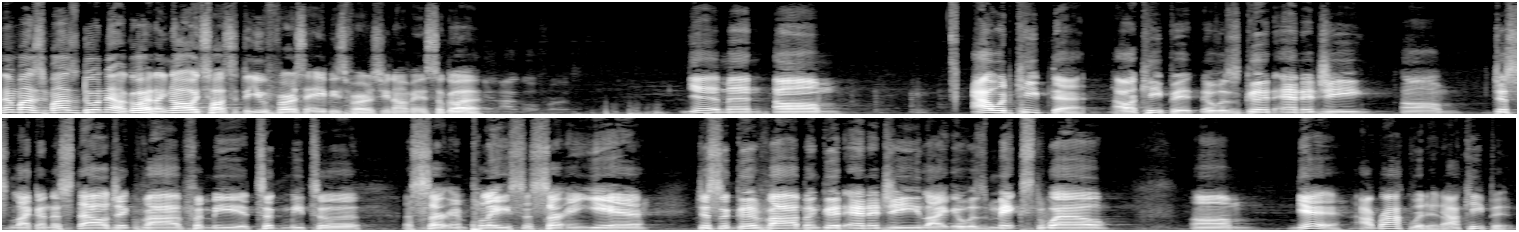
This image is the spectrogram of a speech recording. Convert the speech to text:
As- might as well do it now. Go ahead. You know, I always toss it to you first, to ABs first. You know what I mean? So go ahead. Yeah, man. Um, I would keep that. I would keep it. It was good energy. Um, just like a nostalgic vibe for me. It took me to a, a certain place, a certain year. Just a good vibe and good energy. Like it was mixed well. Um, yeah, I rock with it. I'll keep it.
